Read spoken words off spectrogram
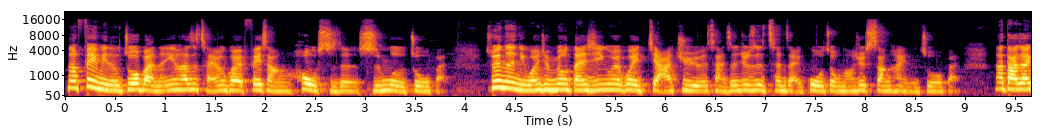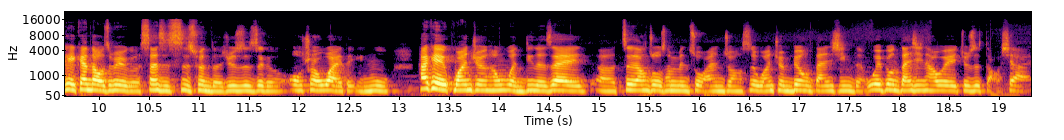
那费米的桌板呢，因为它是采用一块非常厚实的实木的桌板。所以呢，你完全不用担心，因为会夹具而产生就是承载过重，然后去伤害你的桌板。那大家可以看到，我这边有个三十四寸的，就是这个 Ultra Wide 的荧幕，它可以完全很稳定的在呃这张桌上面做安装，是完全不用担心的。我也不用担心它会就是倒下来。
